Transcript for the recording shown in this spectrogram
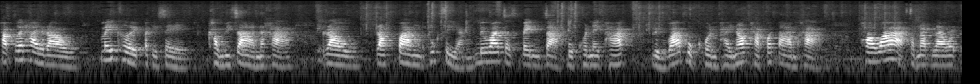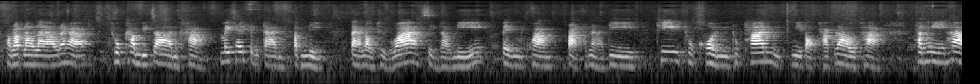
พรรคเพื่อไทยเราไม่เคยปฏิเสธคำวิจารณ์นะคะ เรารับฟังทุกเสียงไม่ว่าจะเป็นจากบุคคลในพักหรือว่าบุคคลภายนอกพักก็ตามค่ะ เพราะว่าสำหรับเราสำหรับเราแล้วนะคะ ทุกคำวิจารณ์ค่ะ ไม่ใช่เป็นการตำหนิ แต่เราถือว่าสิ่งเหล่านี้เป็นความปรารถนาดีที่ทุกคนทุกท่านมีต่อพักเราค่ะ ทั้งนี้ค่ะ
